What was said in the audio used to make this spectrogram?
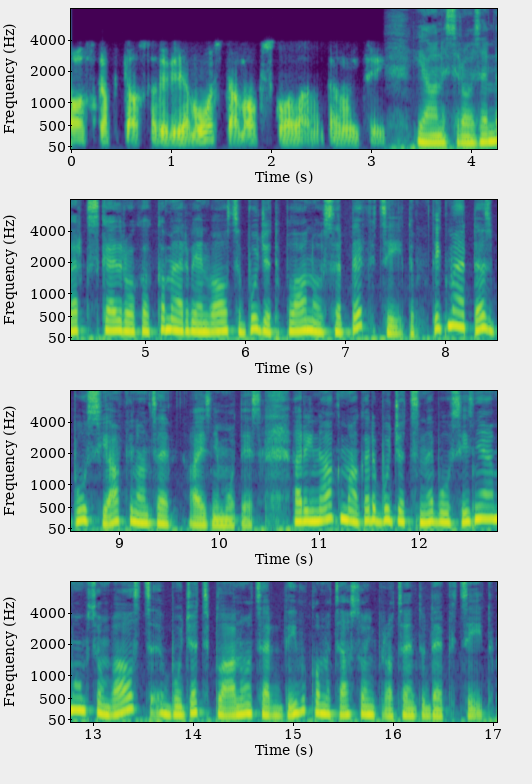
valsts kapitāla sabiedrībām, ostām, augstskolām tam līdzīgi. Jānis Rozenbergs skaidro, ka kamēr vien valsts budžetu plānos ar deficītu, tikmēr tas būs jāfinansē aizņemoties. Arī nākamā gada budžets nebūs izņēmums, un valsts budžets plānots ar 2,8% deficītu.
